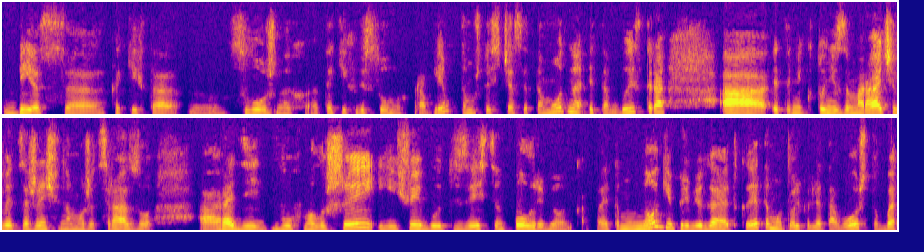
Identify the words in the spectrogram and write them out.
без э, каких-то сложных, э, таких весомых проблем, потому что сейчас это модно, это быстро, а, это никто не заморачивается, женщина может сразу а, родить двух малышей, и еще и будет известен пол ребенка. Поэтому многие прибегают к этому только для того, чтобы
